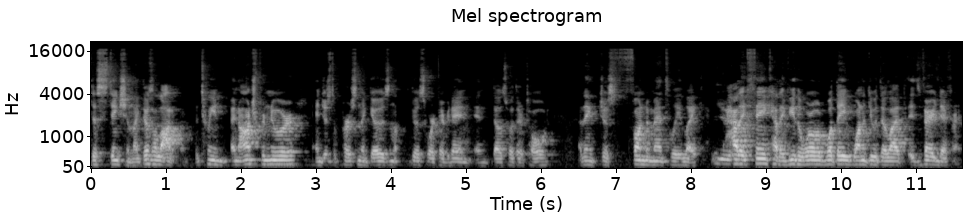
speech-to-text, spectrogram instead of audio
distinction, like there's a lot of them between an entrepreneur and just a person that goes and goes to work every day and, and does what they're told. I think just fundamentally, like Yeah. how they think, how they view the world, what they want to do with their life, is very different.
